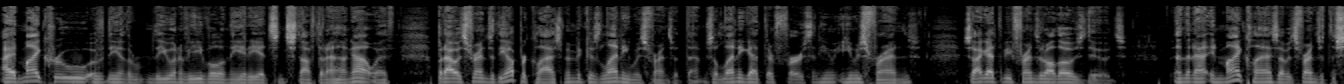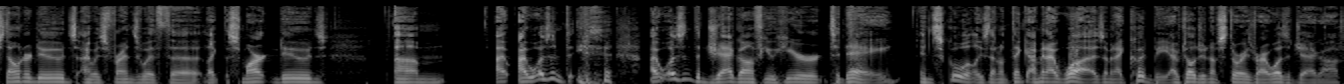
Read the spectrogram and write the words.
I had my crew of the the, the UN of Evil and the idiots and stuff that I hung out with, but I was friends with the upperclassmen because Lenny was friends with them. So Lenny got there first, and he he was friends. So I got to be friends with all those dudes. And then I, in my class, I was friends with the stoner dudes. I was friends with the like the smart dudes. Um, I, I wasn't I wasn't the jagoff you hear today in school. At least I don't think. I mean, I was. I mean, I could be. I've told you enough stories where I was a jagoff,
